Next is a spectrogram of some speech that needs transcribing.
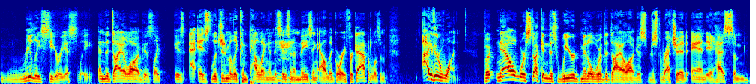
really seriously and the dialogue is like is is legitimately compelling and this is an mm. amazing allegory for capitalism. Either one. But now we're stuck in this weird middle where the dialogue is just wretched and it has some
